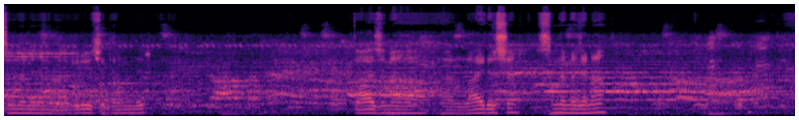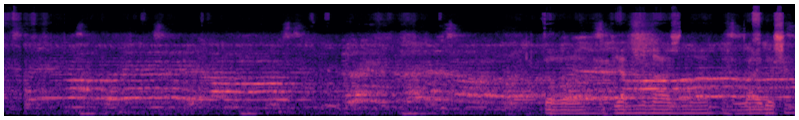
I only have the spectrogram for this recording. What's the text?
સુંદર મજાનું લાગી રહ્યું છે ધ્યાન મંદિર. તો આજના લાય દર્શન, સુંદર મજાના. તો ધ્યાન આજના લાય દર્શન.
